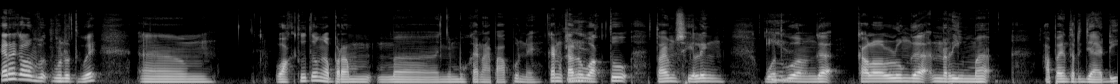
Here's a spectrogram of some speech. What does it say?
karena kalau menurut gue em, waktu tuh nggak pernah menyembuhkan apa pun ya. Kan karena Iya. waktu times healing buat Iya. gue nggak kalau lu nggak nerima apa yang terjadi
